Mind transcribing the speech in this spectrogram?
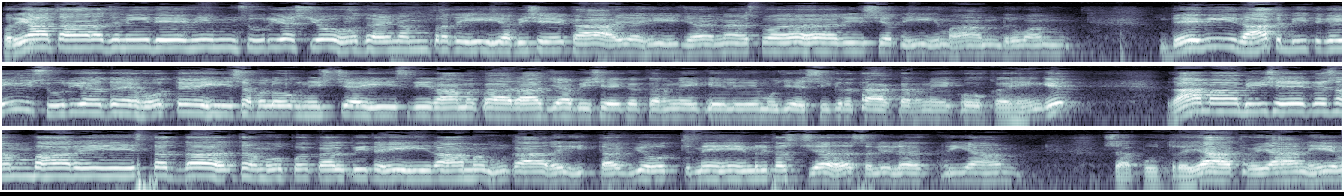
प्रयाता रजनी देवी सूर्य सूर्यस्योदयनम प्रति अभिषेकाय ही जन स्वरिष्यति माम ध्रुवम। देवी रात बीत गई, सूर्योदय होते ही सब लोग निश्चय ही श्री राम का राज्याभिषेक करने के लिए मुझे शीघ्रता करने को कहेंगे। रामाभिषेक संभारेस्तदर्थमुपकल्पित रामं कारयितव्योत्मे, मृतस्य सलिलक्रियाँ सपुत्रया त्वया नेव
